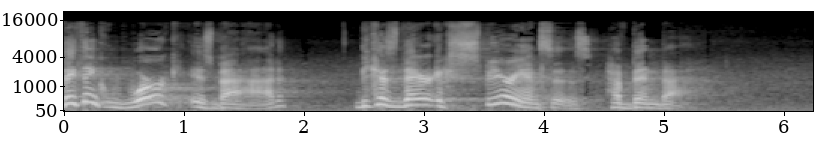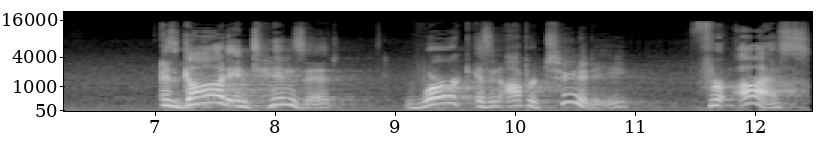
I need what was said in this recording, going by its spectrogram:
They think work is bad because their experiences have been bad. As God intends it, Work is an opportunity for us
